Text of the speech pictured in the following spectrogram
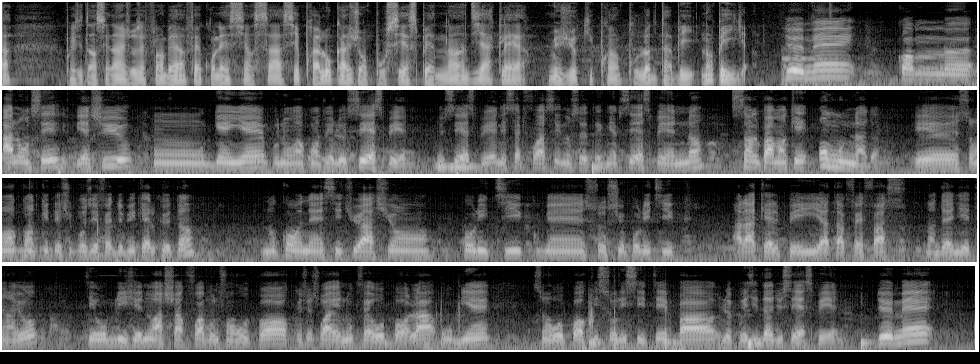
Président Sénat Joseph Lambert fait connaître science ça, c'est pour l'occasion pour CSPN à clair, mesure qui prend pour l'autre tabli dans le pays. Demain, comme euh, annoncé, bien sûr, on gagne pour nous rencontrer le CSPN. Le CSPN, et cette fois-ci, nous souhaitons bien CSPN non, sans ne pas manquer on mounada. Et euh, son rencontre qui était supposée faire depuis quelques temps, nous connaissons une situation politique ou bien sociopolitique à laquelle le pays a fait face dans les derniers temps. Yo, obligé nous à chaque fois pour nous faire un report, que ce soit nous qui faisons report là ou bien son report ki solisite par le prezident du CSPN. Demè,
